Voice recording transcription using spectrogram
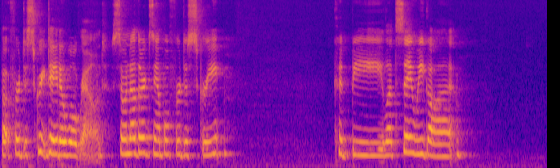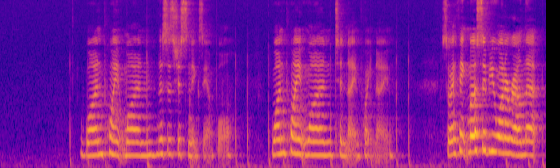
But for discrete data, we'll round. So another example for discrete could be, let's say we got 1.1, this is just an example, 1.1 to 9.9. So I think most of you want to round that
